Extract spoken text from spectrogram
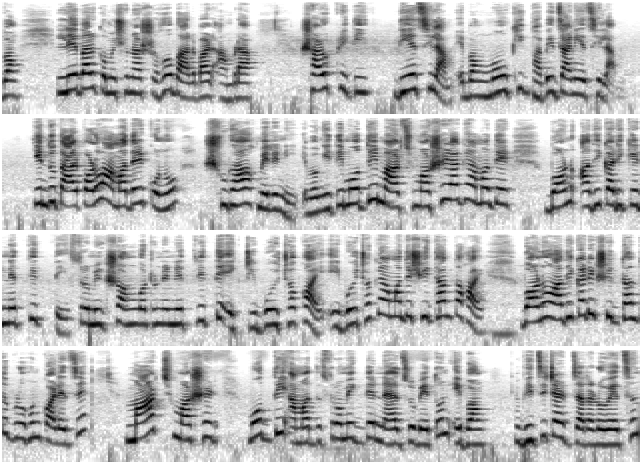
এবং লেবার কমিশনার সহ বারবার আমরা স্মারকৃতি দিয়েছিলাম এবং মৌখিকভাবে জানিয়েছিলাম। কিন্তু তারপরও আমাদের কোনো সুরাহ মেলেনি এবং ইতিমধ্যেই মার্চ মাসের আগে আমাদের বন আধিকারিকের নেতৃত্বে, শ্রমিক সংগঠনের নেতৃত্বে একটি বৈঠক হয়। এই বৈঠকে আমাদের সিদ্ধান্ত হয়, বন আধিকারিক সিদ্ধান্ত গ্রহণ করে যে মার্চ মাসের মধ্যেই আমাদের শ্রমিকদের ন্যায্য বেতন এবং ভিজিটার যারা রয়েছেন,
